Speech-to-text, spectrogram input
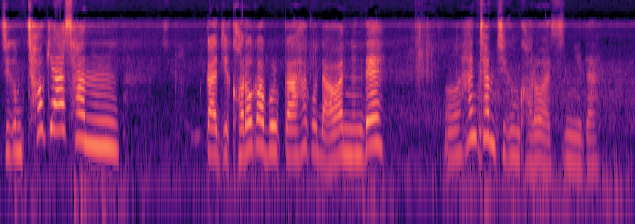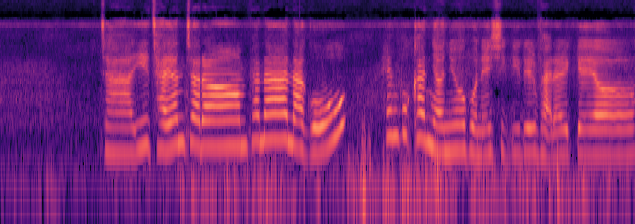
지금 척야산까지 걸어가 볼까 하고 나왔는데 어, 한참 지금 걸어왔습니다. 자, 이 자연처럼 편안하고 행복한 연휴 보내시기를 바랄게요.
